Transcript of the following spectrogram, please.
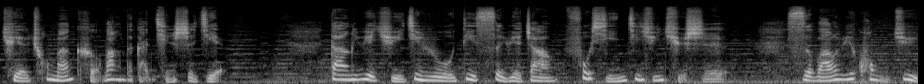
却充满渴望的感情世界。当乐曲进入第四乐章复行进行曲时，死亡与恐惧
